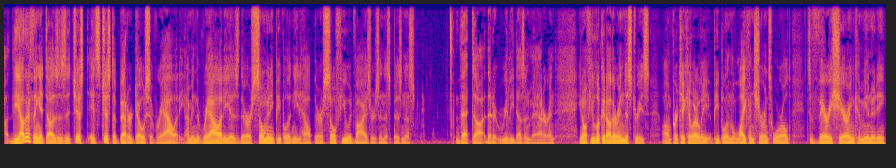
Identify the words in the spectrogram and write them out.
Uh, the other thing it does is it just it's just a better dose of reality. I mean, the reality is there are so many people that need help. There are so few advisors in this business that uh, that it really doesn't matter. And you know, if you look at other industries, um, particularly people in the life insurance world, it's a very sharing community.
